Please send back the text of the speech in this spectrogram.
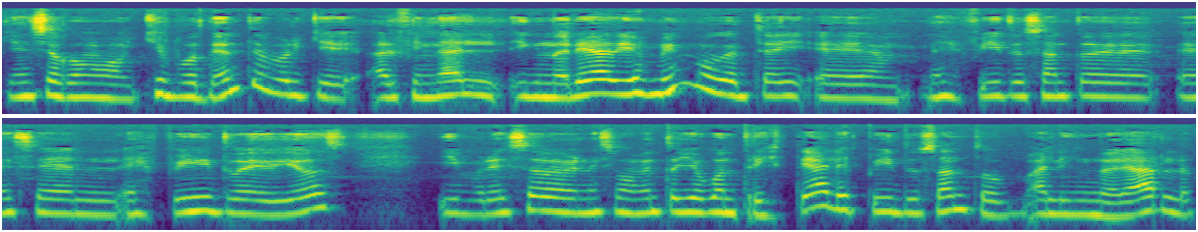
pienso como, qué potente, porque al final ignoré a Dios mismo, ¿cachai? Eh, Espíritu Santo es el Espíritu de Dios y por eso en ese momento yo contristé al Espíritu Santo al ignorarlo.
